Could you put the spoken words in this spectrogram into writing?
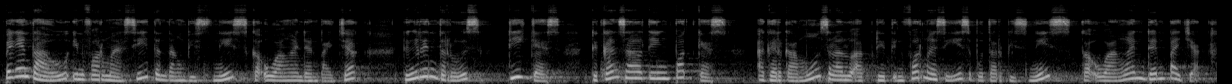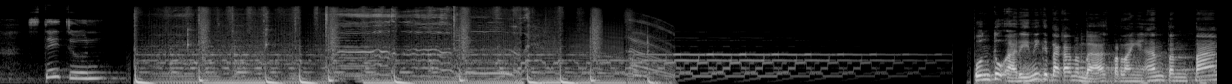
Pengen tahu informasi tentang bisnis, keuangan, dan pajak? Dengerin terus di Cash, The Consulting Podcast, agar kamu selalu update informasi seputar bisnis, keuangan, dan pajak. Stay tune! Untuk hari ini kita akan membahas pertanyaan tentang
